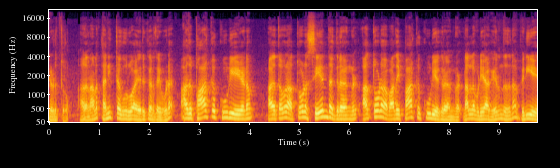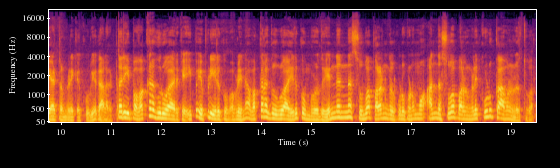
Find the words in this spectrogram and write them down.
கெடுத்துரும். அதனால் தனித்த குருவாக இருக்கிறதை விட அது பார்க்கக்கூடிய இடம் அது தவிர அத்தோடு சேர்ந்த கிரகங்கள் அத்தோட அதை பார்க்கக்கூடிய கிரகங்கள் நல்லபடியாக இருந்ததுன்னா பெரிய ஏற்றம் கிடைக்கக்கூடிய காலகட்டம். சரி இப்போ வக்கர குருவாக இருக்கே இப்போ எப்படி இருக்கும் அப்படின்னா வக்கர குருவாக இருக்கும் பொழுது என்னென்ன சுப பலன்கள் கொடுக்கணுமோ அந்த சுப பலன்களை கொடுக்காமல் நிறுத்துவார்.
